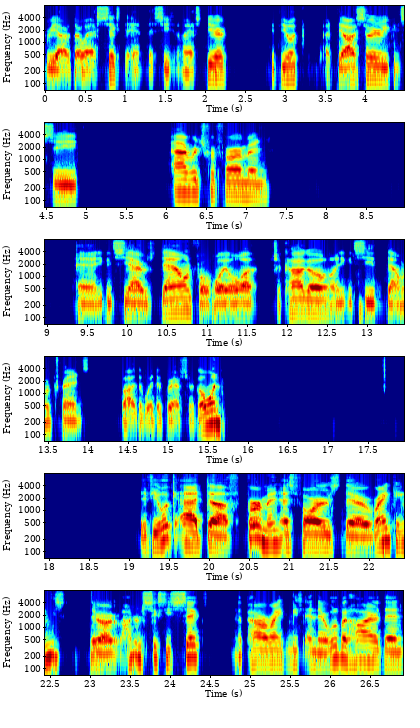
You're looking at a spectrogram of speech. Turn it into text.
three out of their last six to end the season last year. If you look at the oscillator, you can see average for Furman. And you can see average down for Loyola Chicago. And you can see the downward trends by the way the graphs are going. If you look at uh, Furman as far as their rankings, there are 166 in the power rankings, and they're a little bit higher than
